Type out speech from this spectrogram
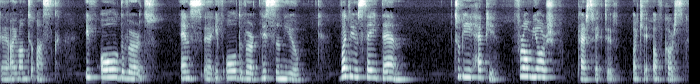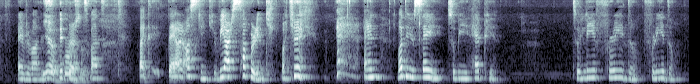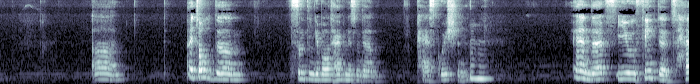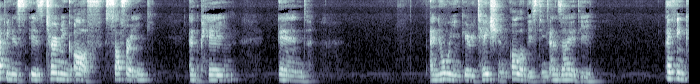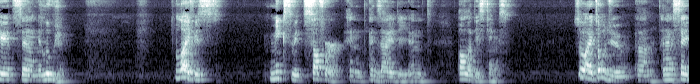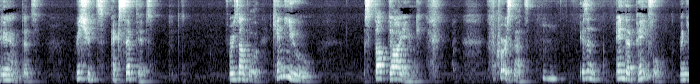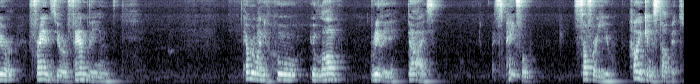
uh, I want to ask if all the words and uh, if all the world listen you, what do you say them to be happy from your perspective? Okay, of course, everyone is yeah, different, course. but like they are asking you, we are suffering, okay? and what do you say to be happy? To live freedom, freedom. Uh, I told um, something about happiness in the past question. Mm-hmm. And if you think that happiness is turning off suffering and pain and annoying irritation, all of these things, anxiety, I think it's an illusion. Life is mixed with suffer and anxiety and all of these things. So I told you, um, and I say again, that we should accept it. For example, can you stop dying? of course not. Mm-hmm. Isn't ain't that painful when your friends, your family, and everyone who you love really dies? It's painful. Suffer you. How you can stop it?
